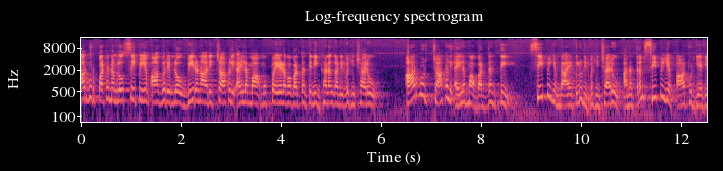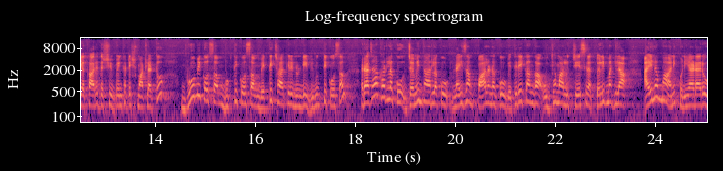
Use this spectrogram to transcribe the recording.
ఆర్మూర్ పట్టణంలో సిపిఎం ఆధ్వర్యంలో వీరనారి చాకలి ఐలమ్మ ముప్పై ఏడవ వర్ధంతిని ఘనంగా నిర్వహించారు. ఆర్మూర్ చాకలి ఐలమ్మ వర్ధంతి సిపిఎం నాయకులు నిర్వహించారు. అనంతరం సిపిఎం ఆర్మూర్ ఏరియా కార్యదర్శి వెంకటేష్ మాట్లాడుతూ భూమి కోసం భుక్తి కోసం వెట్టి చాకిరి నుండి విముక్తి కోసం రజాకర్లకు జమీందార్లకు నైజాం పాలనకు వ్యతిరేకంగా ఉద్యమాలు చేసిన తొలి మహిళ ఐలమ్మ అని కొనియాడారు.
